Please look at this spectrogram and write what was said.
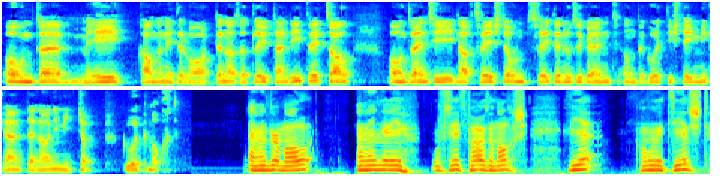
Und äh, mehr kann man nicht erwarten. Also die Leute haben Eintritt zahlt und wenn sie nach zwei Stunden wieder rausgehen und eine gute Stimmung haben, dann habe ich meinen Job gut gemacht. Äh, wenn du mal eine längere Auftrittspause machst, wie kommunizierst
